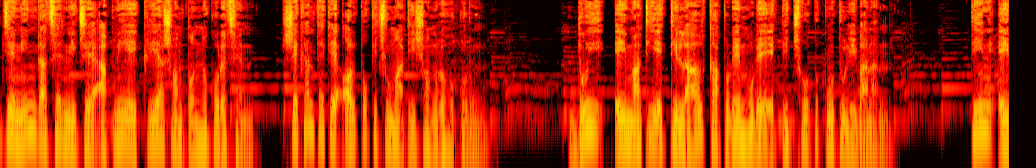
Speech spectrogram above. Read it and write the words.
যে নিম গাছের নিচে আপনি এই ক্রিয়া সম্পন্ন করেছেন, সেখান থেকে অল্প কিছু মাটি সংগ্রহ করুন। দুই, এই মাটি একটি লাল কাপড়ে মুড়ে একটি ছোট পুঁটুলি বানান। তিন, এই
